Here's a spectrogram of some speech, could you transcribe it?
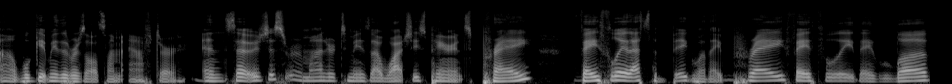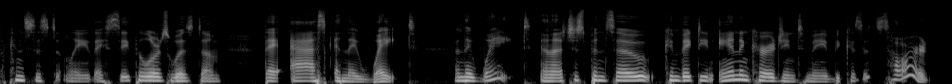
uh, will get me the results I'm after. Mm-hmm. And so it's just a reminder to me as I watch these parents pray faithfully. That's the big one. They mm-hmm. pray faithfully, they love consistently, they seek the Lord's wisdom, they ask, and they wait. And they wait. And that's just been so convicting and encouraging to me because it's hard.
